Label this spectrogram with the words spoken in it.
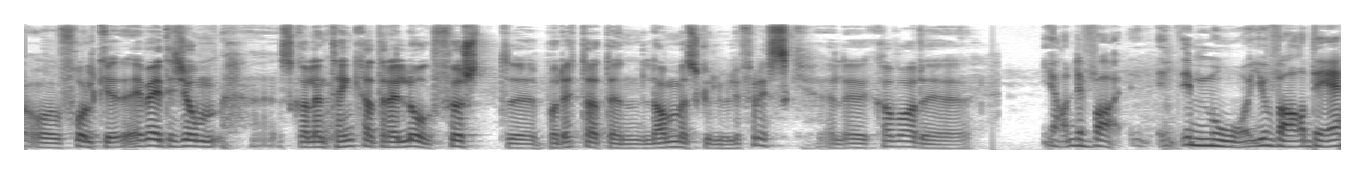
og folket Jeg vet ikke om Skal en tenke at de lå først på dette at en lamme skulle bli frisk, eller hva var det? Ja, det, var, det må jo være det.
